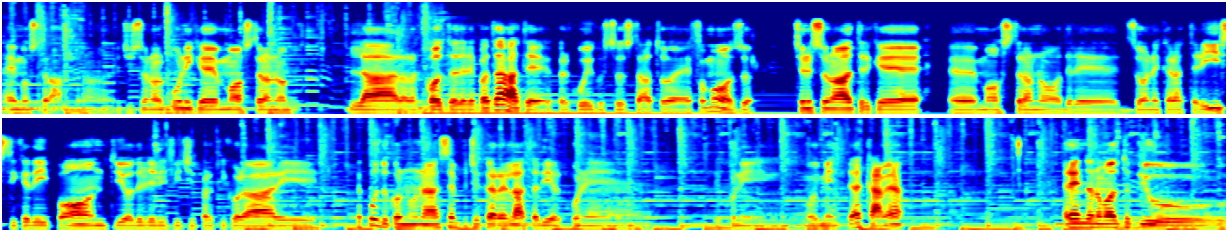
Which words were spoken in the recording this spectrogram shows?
è mostrato. Ci sono alcuni che mostrano la, la raccolta delle patate, per cui questo stato è famoso, ce ne sono altri che eh, mostrano delle zone caratteristiche, dei ponti o degli edifici particolari, appunto con una semplice carrellata di alcune, movimenti della camera rendono molto più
